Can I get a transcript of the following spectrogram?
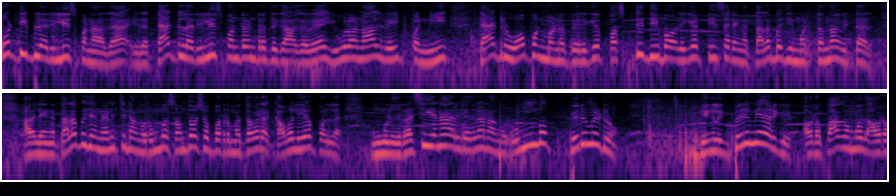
ஓடிபியில் ரிலீஸ் பண்ணாத இதை தேட்டரில் ரிலீஸ் பண்ணுறன்றதுக்காகவே இவ்வளோ நாள் வெயிட் பண்ணி தேட்டர் ஓப்பன் பண்ண பிறகு ஃபஸ்ட்டு தீபாவளிக்கே டீசர் எங்கள் தளபதி மட்டும்தான் விட்டார். அதில் எங்கள் தளபதியை நினச்சி நாங்கள் ரொம்ப சந்தோஷப்படுறோமே தவிர கவலையே படல. உங்களுக்கு ரசிகனாக இருக்கிறதுல நாங்கள் ரொம்ப பெருமிடுறோம் எங்களுக்கு பெருமையாக இருக்குது அவரை பார்க்கும்போது அவரை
